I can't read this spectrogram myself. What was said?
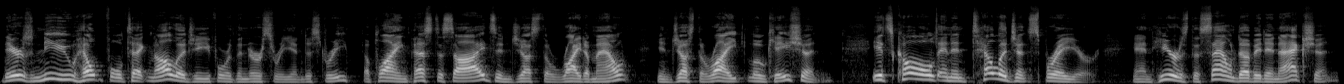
There's new helpful technology for the nursery industry, applying pesticides in just the right amount, in just the right location. It's called an intelligent sprayer, and here's the sound of it in action.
